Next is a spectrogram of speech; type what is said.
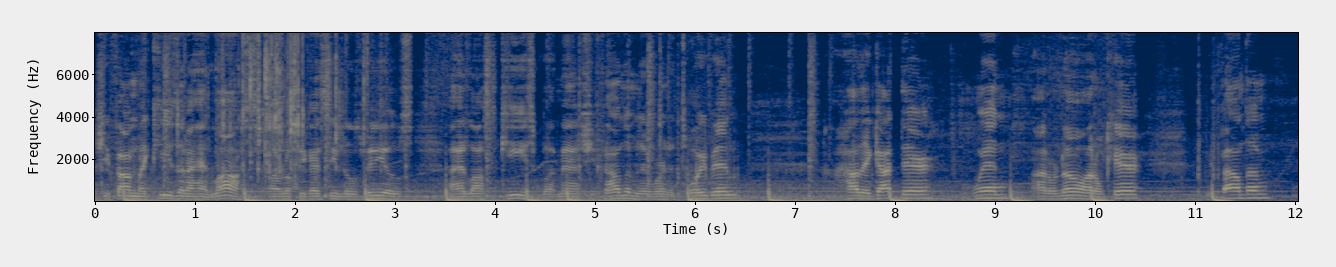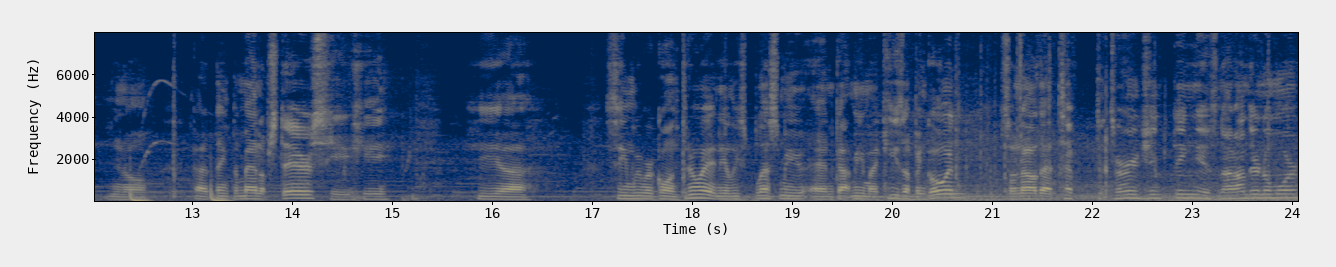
she found my keys that I had lost. I don't know if you guys seen those videos. I had lost the keys, but man, she found them. They were in a toy bin. How they got there, when, I don't know. I don't care. We found them. You know, Gotta thank the man upstairs. He he he uh, seen we were going through it and he at least blessed me and got me my keys up and going. So now that detergent thing is not on there no more.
